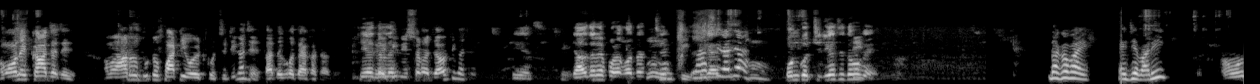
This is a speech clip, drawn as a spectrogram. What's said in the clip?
আমার অনেক কাজ আছে। আমার আরও দুটো পার্টি ওয়েট করছে ঠিক আছে? তাদেরকেও দেখাতে হবে। ঠিক আছে তাহলে। সঙ্গে যাও ঠিক আছে? ঠিক আছে। যাও তাহলে পরে কথা হচ্ছে। ঠিক আছে। ফোন করছি ঠিক আছে তোমাকে? দেখো ভাই এই যে বাড়ি। আমার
